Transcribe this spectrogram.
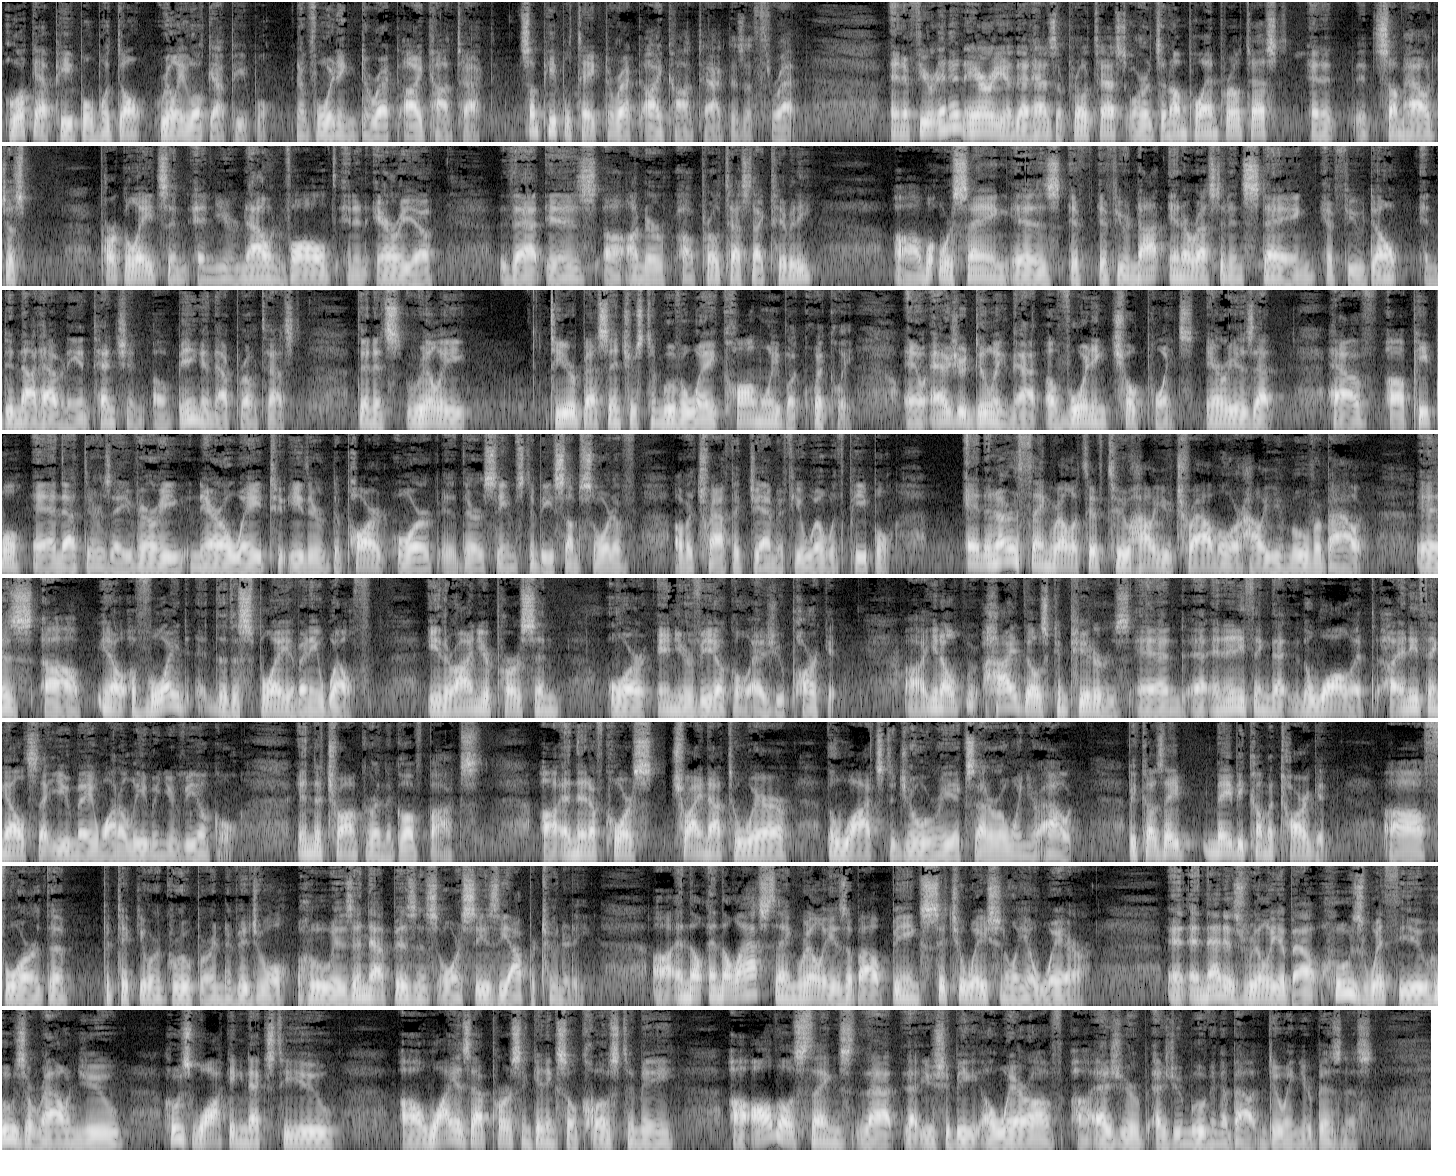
look at people, but don't really look at people, and avoiding direct eye contact. Some people take direct eye contact as a threat. And if you're in an area that has a protest or it's an unplanned protest and it, it somehow just percolates and, and you're now involved in an area that is uh, under uh, protest activity, uh, what we're saying is if, if you're not interested in staying, if you don't and did not have any intention of being in that protest, then it's really to your best interest to move away calmly but quickly. And as you're doing that, avoiding choke points, areas that have uh, people, and that there's a very narrow way to either depart or there seems to be some sort of, of a traffic jam, if you will, with people. And another thing relative to how you travel or how you move about is, uh, you know, avoid the display of any wealth, either on your person or in your vehicle as you park it. Uh, you know, hide those computers and and anything that the wallet, uh, anything else that you may want to leave in your vehicle, in the trunk or in the glove box, uh, and then of course try not to wear the watch, the jewelry, etc. when you're out, because they may become a target uh, for the particular group or individual who is in that business or sees the opportunity. Uh, and the and the last thing really is about being situationally aware, and, and that is really about who's with you, who's around you, who's walking next to you. Uh, why is that person getting so close to me? Uh, all those things that, that you should be aware of uh, as you're as you're moving about doing your business.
